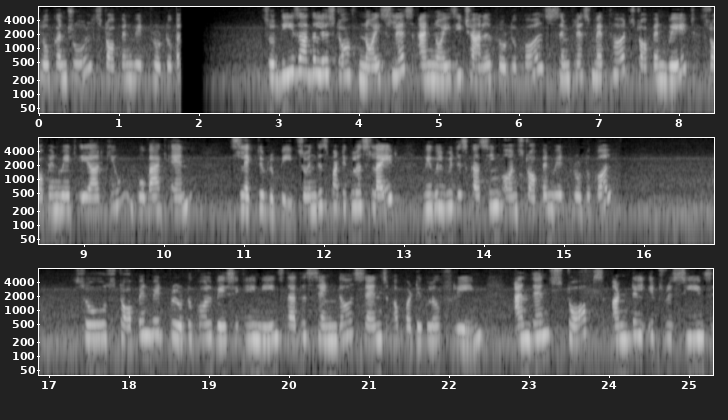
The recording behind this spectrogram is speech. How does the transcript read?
flow control, stop and wait protocol. So these are the list of noiseless and noisy channel protocols. Simplest method, stop and wait, stop and wait ARQ, go back N, selective repeat. So in this particular slide, we will be discussing on stop and wait protocol. So stop and wait protocol basically means that the sender sends a particular frame and then stops until it receives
